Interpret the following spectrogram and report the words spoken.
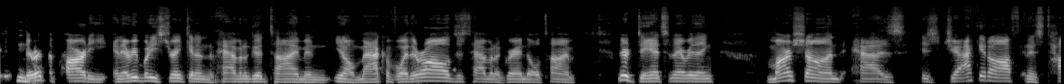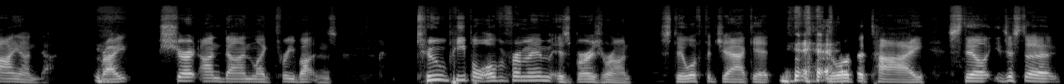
they're at the party and everybody's drinking and having a good time. And you know, McAvoy, they're all just having a grand old time. They're dancing and everything. Marchand has his jacket off and his tie undone, right? Shirt undone, like three buttons. Two people over from him is Bergeron still with the jacket, still with the tie, still just a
